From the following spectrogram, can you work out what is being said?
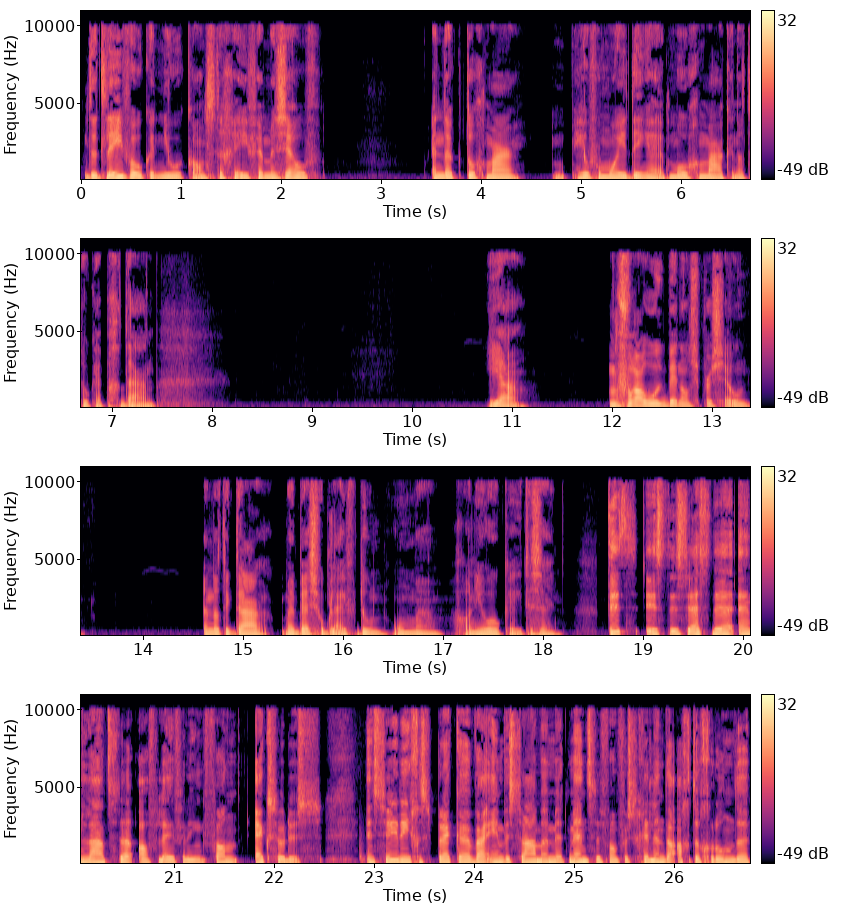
het leven ook een nieuwe kans te geven en mezelf. En dat ik toch maar heel veel mooie dingen heb mogen maken en dat ook heb gedaan. Ja. Maar vooral hoe ik ben als persoon. En dat ik daar mijn best wil blijven doen om eh, gewoon heel oké te zijn. Dit is de zesde en laatste aflevering van Exodus. Een serie gesprekken waarin we samen met mensen van verschillende achtergronden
